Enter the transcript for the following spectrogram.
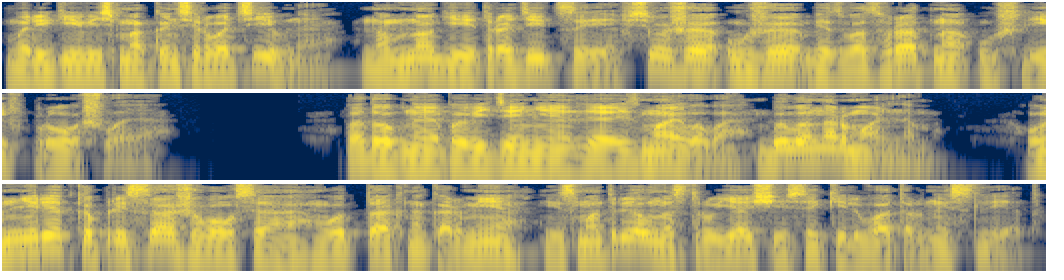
Моряки весьма консервативны, но многие традиции все же уже безвозвратно ушли в прошлое. Подобное поведение для Измайлова было нормальным. Он нередко присаживался вот так на корме и смотрел на струящийся кильваторный след.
